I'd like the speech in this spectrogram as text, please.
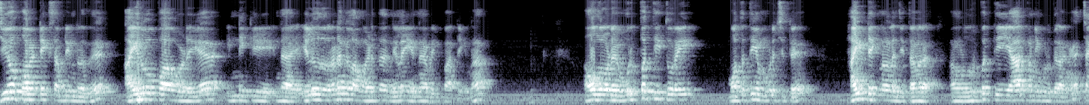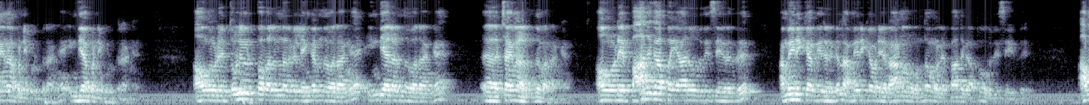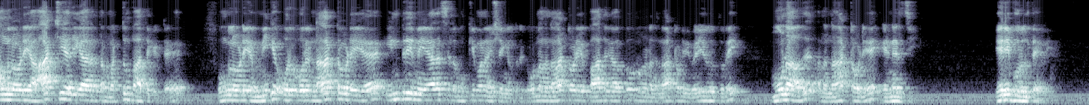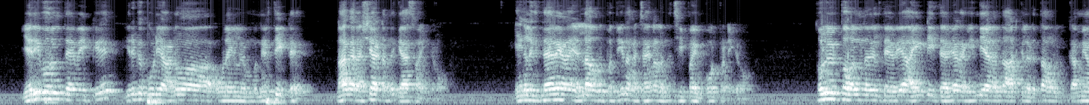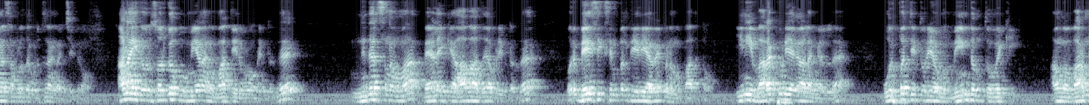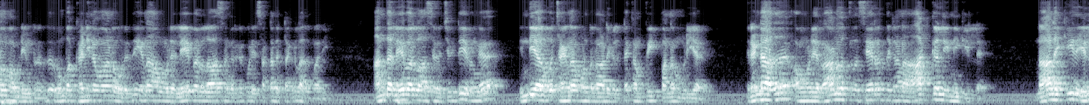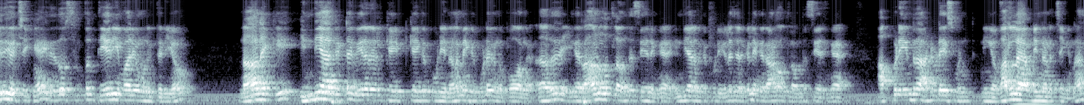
ஜியோ பாலிட்டிக்ஸ் அப்படின்றது ஐரோப்பாவுடைய இன்னைக்கு இந்த எழுபது வருடங்கள் அவங்க எடுத்த நிலை என்ன அப்படின்னு பார்த்தீங்கன்னா அவங்களுடைய உற்பத்தி துறை மொத்தத்தையும் முடிச்சுட்டு ஹை டெக்னாலஜி தவிர அவங்களோட உற்பத்தி யார் பண்ணி கொடுக்குறாங்க? சைனா பண்ணி கொடுக்குறாங்க. இந்தியா பண்ணி கொடுக்குறாங்க. அவங்களுடைய தொழில்நுட்ப வல்லுநர்கள் எங்கேருந்து வராங்க? இந்தியாவிலேருந்து வராங்க. சைனாலேருந்து வராங்க. அவங்களுடைய பாதுகாப்பை யார் உறுதி செய்யறது? அமெரிக்கா வீரர்கள் அமெரிக்காவுடைய ராணுவம் வந்து அவங்களுடைய பாதுகாப்பை உறுதி செய்யுது. அவங்களுடைய ஆட்சி அதிகாரத்தை மட்டும் பார்த்துக்கிட்டு உங்களுடைய மிக ஒரு ஒரு நாட்டோடைய இன்றியமையாத சில முக்கியமான விஷயங்கள் இருக்கு. ஒன்று அந்த நாட்டோடைய பாதுகாப்பு உன்னோட அந்த நாட்டோடைய வெளியுறவுத்துறை. மூணாவது அந்த நாட்டோடைய எனர்ஜி எரிபொருள் தேவை. எரிபொருள் தேவைக்கு இருக்கக்கூடிய அணு உலைகளை நிறுத்திட்டு நாங்கள் ரஷ்யாட்ட வந்து கேஸ் வாங்கிக்கிறோம். எங்களுக்கு தேவையான எல்லா உற்பத்தியும் நாங்கள் சைனாலேருந்து சீப்பாக இம்போர்ட் பண்ணிக்கிறோம். தொழில்நுட்ப வல்லுநர்கள் தேவையா ஐடி தேவையா நாங்கள் இந்தியாவிலேருந்து ஆட்கள் எடுத்து அவங்களுக்கு கம்மியான சம்பளத்தை கொடுத்து நாங்கள் வச்சுக்கிறோம். ஆனால் இது ஒரு சொர்க்க பூமியாக நாங்கள் மாற்றிடுவோம் அப்படின்றது நிதர்சனமாக வேலைக்கு ஆவாது அப்படின்றத ஒரு பேசிக் சிம்பிள் தியரியாவே இப்போ நம்ம பார்த்துட்டோம். இனி வரக்கூடிய காலங்களில் உற்பத்தி துறை அவங்க மீண்டும் துவக்கி அவங்க வரணும் அப்படின்றது ரொம்ப கடினமான ஒரு இது. ஏன்னா அவங்களுடைய லேபர் லாஸ் அங்கே இருக்கக்கூடிய சட்டத்திட்டங்கள் அது மாதிரி. அந்த லேபர் லாஸை வச்சுக்கிட்டு இவங்க இந்தியாவோ சைனா போன்ற நாடுகள்கிட்ட கம்பீட் பண்ண முடியாது. ரெண்டாவது அவங்களுடைய இராணுவத்தில் சேர்றதுக்கான ஆட்கள் இன்னைக்கு இல்லை. நாளைக்கு இதை எழுதி வச்சுக்கங்க. இது ஏதோ சிம்பிள் தியரி மாதிரி உங்களுக்கு தெரியும். நாளைக்கு இந்தியா கிட்ட வீரர்கள் கே கேட்கக்கூடிய நிலைமைக்கு கூட இவங்க போவாங்க. அதாவது இங்கே ராணுவத்துல வந்து சேருங்க. இந்தியாவில் இருக்கக்கூடிய இளைஞர்கள் எங்க ராணுவத்துல வந்து சேருங்க. அப்படின்ற அட்வர்டைஸ்மெண்ட் நீங்க வரல அப்படின்னு நினைச்சீங்கன்னா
